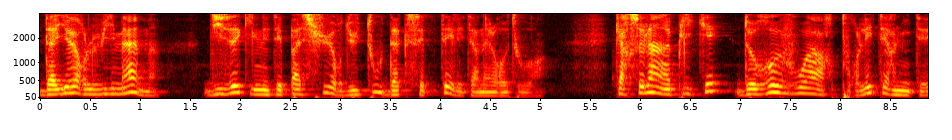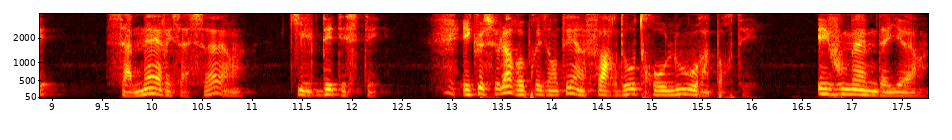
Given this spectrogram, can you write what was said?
D'ailleurs, lui-même disait qu'il n'était pas sûr du tout d'accepter l'éternel retour, car cela impliquait de revoir pour l'éternité sa mère et sa sœur qu'il détestait, et que cela représentait un fardeau trop lourd à porter. Et vous-même d'ailleurs,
